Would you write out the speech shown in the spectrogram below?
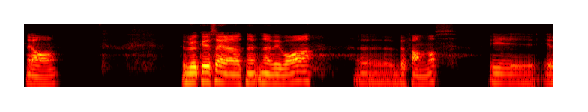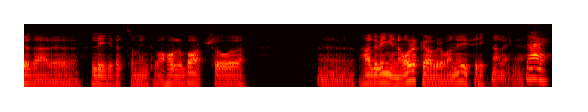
Ja. Vi brukar ju säga att när, när vi var eh, befann oss i, i det där eh, livet som inte var hållbart så eh, hade vi ingen ork över att vara nyfikna längre. Nej,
